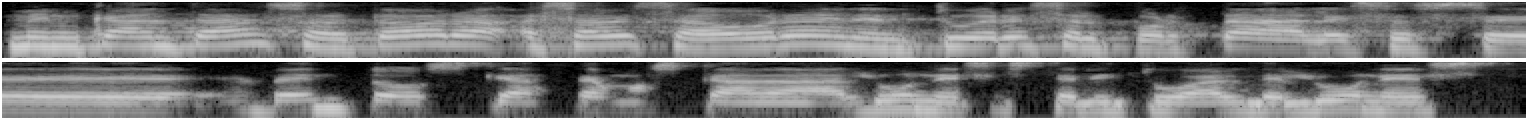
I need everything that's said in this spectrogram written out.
Me encanta, sobre todo, ahora, sabes, ahora en el Tú eres el portal, esos eh, eventos que hacemos cada lunes, este ritual de lunes,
